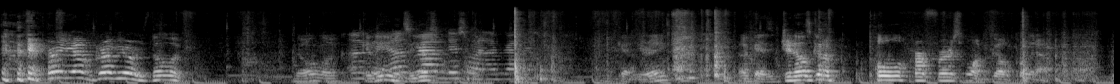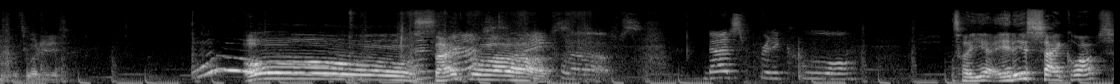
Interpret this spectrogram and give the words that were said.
Hurry up, grab yours. Don't look. Don't look. Okay, I'll grab this one. I'll grab this one. Okay, you ready? Okay, Janelle's gonna pull her first one. Go, pull it out. Let's see what it is. Ooh! Oh, Cyclops. that's Cyclops. That's pretty cool. So yeah, it is Cyclops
